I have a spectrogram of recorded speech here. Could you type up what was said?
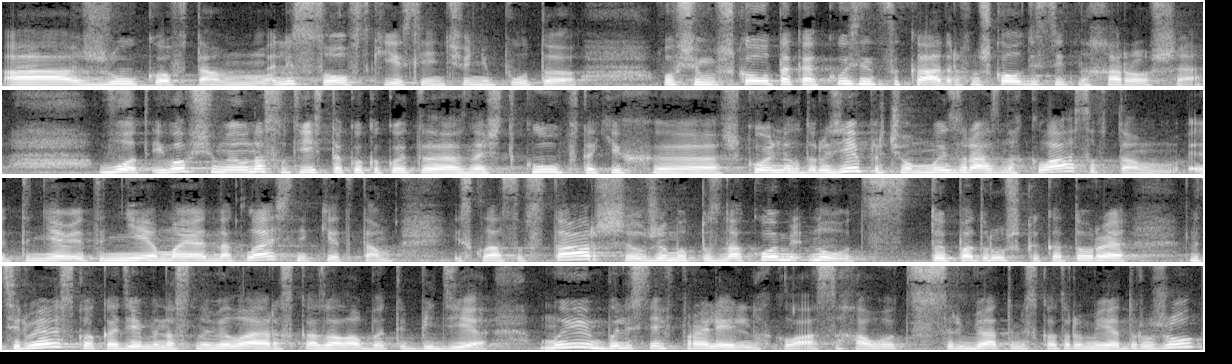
а, Жуков, там, Лисовский, если я ничего не путаю. В общем, школа такая, кузница кадров, но школа действительно хорошая. Вот, и, в общем, у нас вот есть такой какой-то, значит, клуб таких э, школьных друзей, причем мы из разных классов, там, это не, это не мои одноклассники, это там из классов старше, уже мы познакомились, ну, вот с той подружкой, которая на Тимирязевскую академию нас навела и рассказала об этой беде, мы были с ней в параллельных классах, а вот с ребятами, с которыми я дружу,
